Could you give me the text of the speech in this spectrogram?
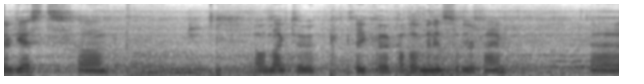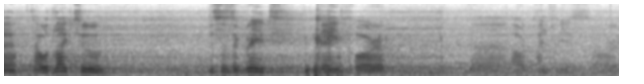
Dear guests, uh, I would like to take a couple of minutes of your time. Uh, I would like to. This is a great day for uh, our countries, or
